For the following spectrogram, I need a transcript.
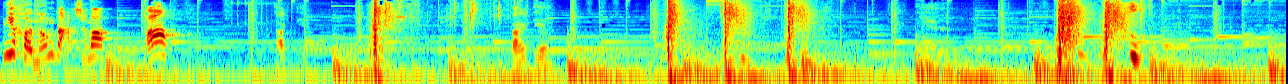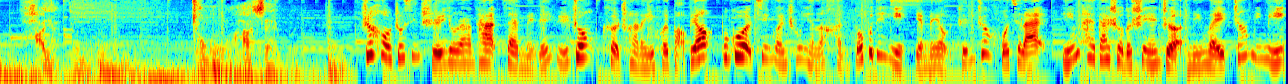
你很能打是吗？啊？大点，大点，吓人都冇，黑社會。之后，周星驰又让他在《美人鱼》中客串了一回保镖。不过，尽管出演了很多部电影，也没有真正火起来。银牌打手的饰演者名为张明明，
